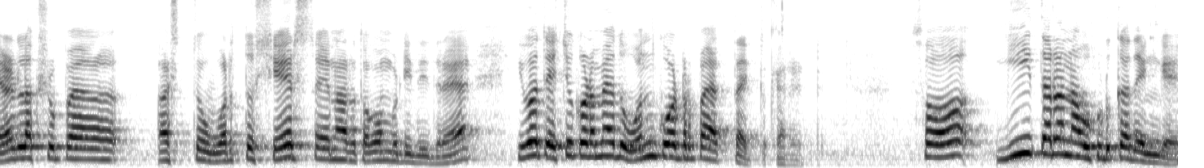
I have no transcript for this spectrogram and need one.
ಎರಡು ಲಕ್ಷ ರೂಪಾಯಿ ಅಷ್ಟು ವರ್ತು ಶೇರ್ಸ್ ಏನಾದ್ರು ತೊಗೊಂಡ್ಬಿಟ್ಟಿದ್ದಿದ್ರೆ ಇವತ್ತು ಹೆಚ್ಚು ಕಡಿಮೆ ಅದು ಒಂದು ಕೋಟಿ ರೂಪಾಯಿ ಆಗ್ತಾ ಇತ್ತು. ಕರೆಕ್ಟ್ ಸೊ ಈ ಥರ ನಾವು ಹುಡ್ಕೋದು ಹೆಂಗೆ?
